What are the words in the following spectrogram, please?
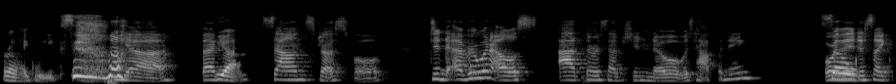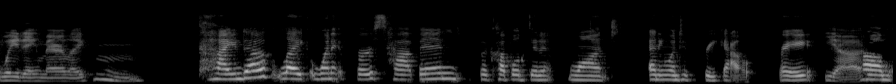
for like weeks. yeah. That yeah. sounds stressful. Did everyone else at the reception know what was happening? Or so, they just like waiting there, like, hmm? Kind of like when it first happened, the couple didn't want anyone to freak out, right? Yeah. Um,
